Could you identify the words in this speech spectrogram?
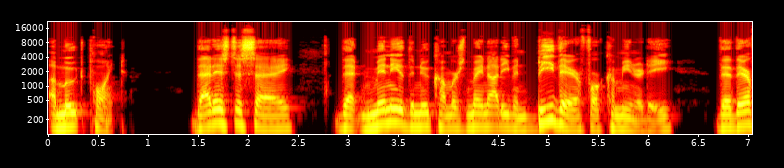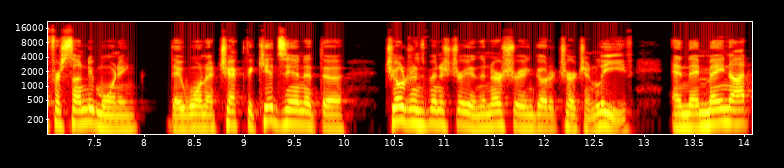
a moot point. That is to say that many of the newcomers may not even be there for community. They're there for Sunday morning. They want to check the kids in at the children's ministry and the nursery and go to church and leave. And they may not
